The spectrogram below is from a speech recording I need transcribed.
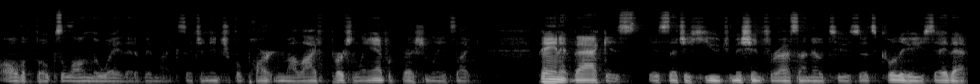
all the folks along the way that have been like such an integral part in my life, personally and professionally. It's like paying it back is is such a huge mission for us. I know too. So it's cool to hear you say that.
